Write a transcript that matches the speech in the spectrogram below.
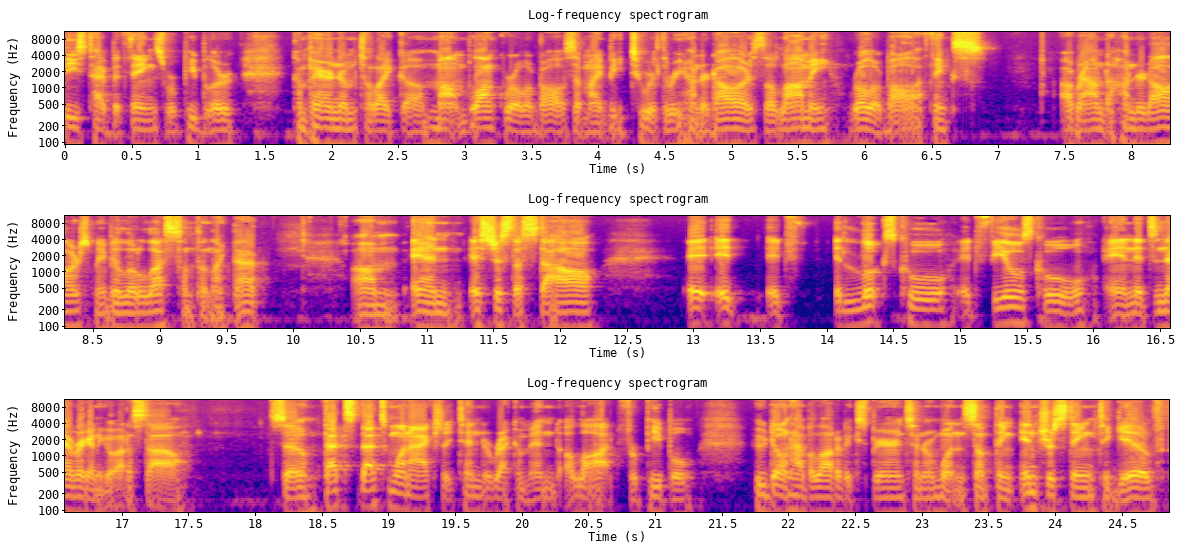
these type of things where people are comparing them to like uh, Mont Blanc rollerballs that might be two or three hundred dollars. The Lamy rollerball, I think's around a hundred dollars, maybe a little less, something like that. Um, and it's just a style. It it it it looks cool, it feels cool, and it's never going to go out of style. So that's that's one I actually tend to recommend a lot for people who don't have a lot of experience and are wanting something interesting to give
